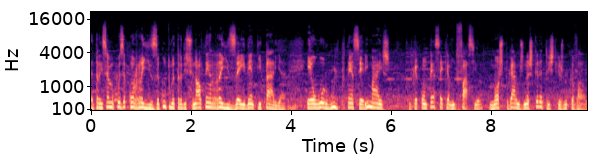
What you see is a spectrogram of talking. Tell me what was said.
a tradição é uma coisa com raiz, a cultura tradicional tem raiz, é identitária, é o orgulho de pertencer. E mais, o que acontece é que é muito fácil nós pegarmos nas características do cavalo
